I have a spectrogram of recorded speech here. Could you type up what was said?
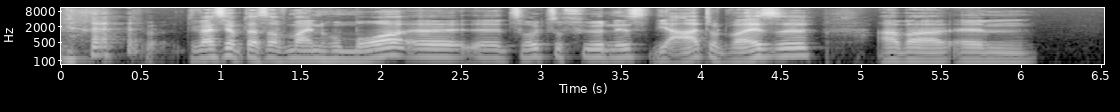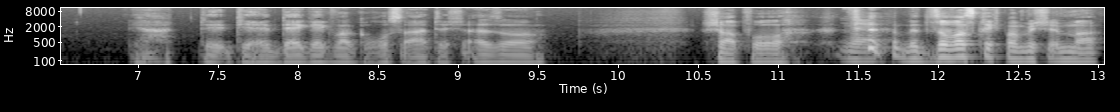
ich weiß nicht, ob das auf meinen Humor äh, äh, zurückzuführen ist, die Art und Weise, aber ähm, ja, der, der, der Gag war großartig. Also Chapeau. Ja. Mit sowas kriegt man mich immer.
